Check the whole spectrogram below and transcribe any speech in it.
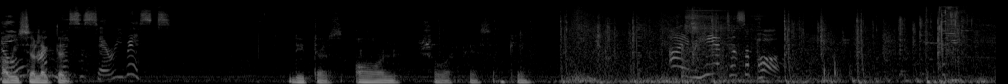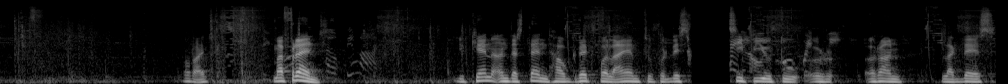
how no we selected risks. details on show FPS. Okay. I'm here to support. All right, my friend. You can understand how grateful I am to for this CPU to run like this.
